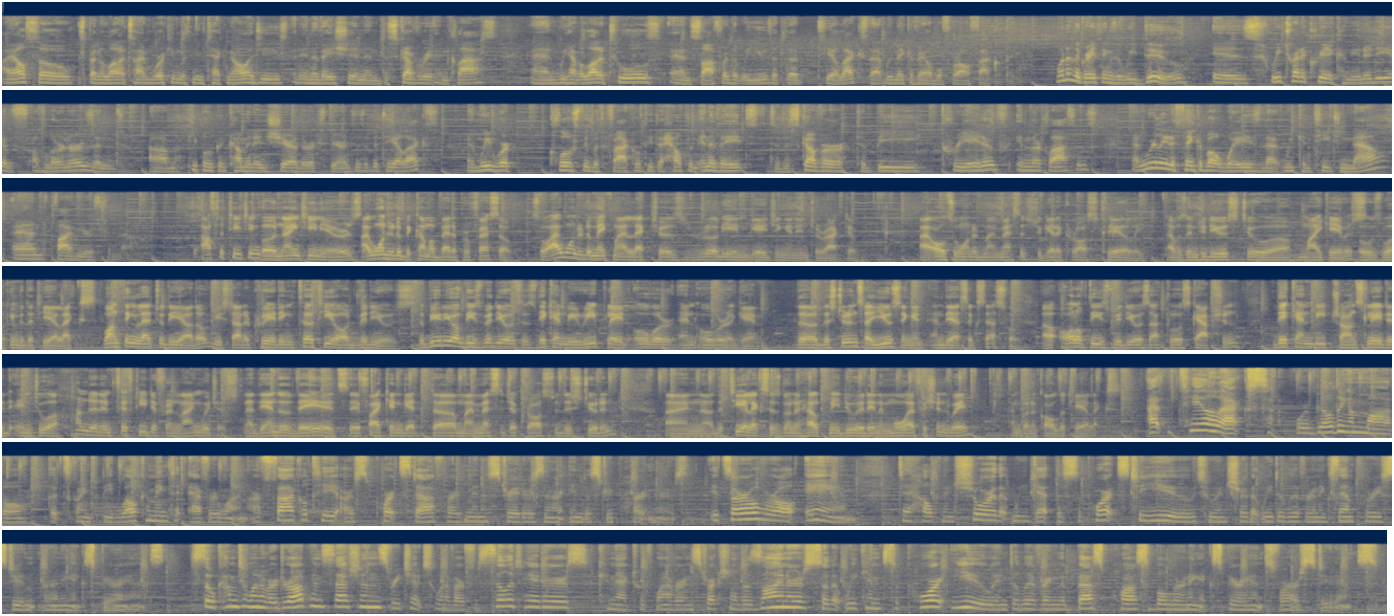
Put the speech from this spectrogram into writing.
I also spend a lot of time working with new technologies and innovation and discovery in class. And we have a lot of tools and software that we use at the TLX that we make available for all faculty. One of the great things that we do is we try to create a community of, of learners and um, people who can come in and share their experiences at the TLX. And we work closely with faculty to help them innovate, to discover, to be creative in their classes, and really to think about ways that we can teach now and five years from now. After teaching for 19 years, I wanted to become a better professor. So I wanted to make my lectures really engaging and interactive. I also wanted my message to get across clearly. I was introduced to uh, Mike Avis, who was working with the TLX. One thing led to the other. We started creating 30-odd videos. The beauty of these videos is they can be replayed over and over again. The, the students are using it and they are successful. Uh, all of these videos are closed captioned. They can be translated into 150 different languages. And at the end of the day, it's if I can get uh, my message across to the student and uh, the TLX is going to help me do it in a more efficient way, I'm going to call the TLX. At TLX, we're building a model that's going to be welcoming to everyone, our faculty, our support staff, our administrators, and our industry partners. It's our overall aim to help ensure that we get the supports to you to ensure that we deliver an exemplary student learning experience. So come to one of our drop-in sessions, reach out to one of our facilitators, connect with one of our instructional designers so that we can support you in delivering the best possible learning experience for our students.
